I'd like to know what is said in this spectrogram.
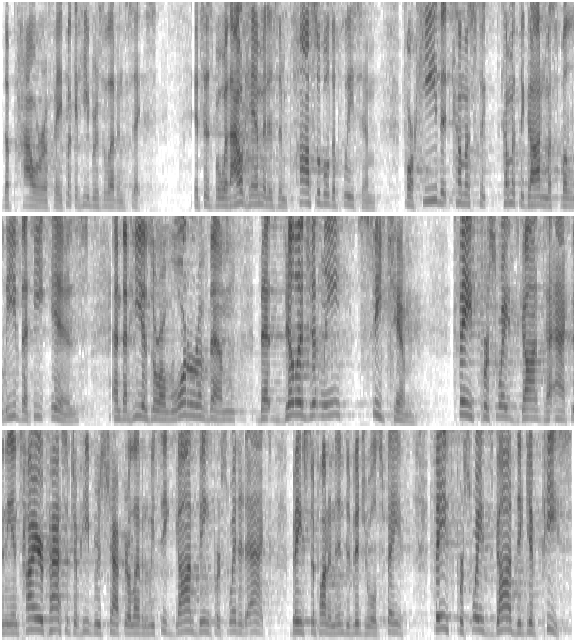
The power of faith. Look at Hebrews 11 6. It says, But without him it is impossible to please him. For he that cometh to, cometh to God must believe that he is, and that he is a rewarder of them that diligently seek him. Faith persuades God to act. In the entire passage of Hebrews chapter 11, we see God being persuaded to act based upon an individual's faith. Faith persuades God to give peace.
